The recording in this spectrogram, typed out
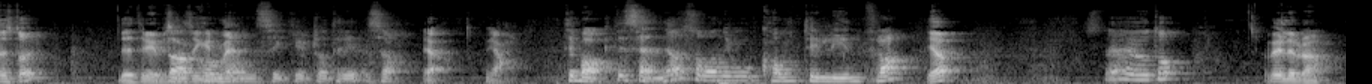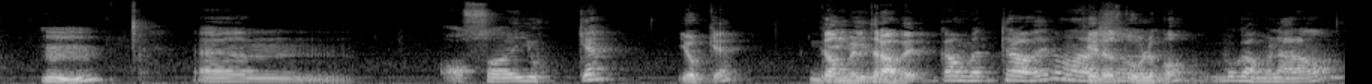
neste år. Det trives Da han sikkert kommer med. han sikkert til å trives, ja. Ja. Ja. Tilbake til Senja, som han jo kom til Lyn fra. ja. Så det er jo topp. Veldig bra. Mm. Um, også Jokke. Jokke. Gammel traver. Gammel traver. Han er Til å stole på. Hvor gammel er han nå?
